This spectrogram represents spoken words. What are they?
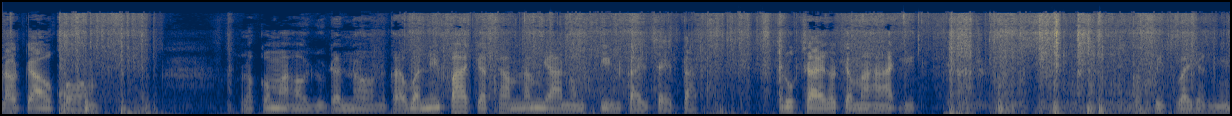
เราจะเอาของเราก็มาเอาอยู่ด้านนอกนะคะ วันนี้ป้าจะทำน้ำยาหนมจีนไก่ใส่ตับ ลูกชายเขาจะมาหาอีกก็ปิดไว้อย่างนี้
